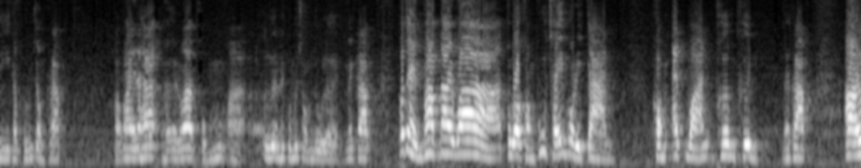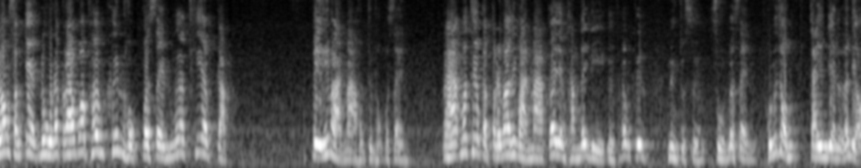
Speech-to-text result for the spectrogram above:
นี้ครับคุณผู้ชมครับ ขออภัยนะฮะเผอิญว่าผมเลื่อนให้คุณผู้ชมดูเลยนะครับ ก็จะเห็นภาพได้ว่าตัวของผู้ใช้บริการของ a d v a n c e เพิ่มขึ้นนะครับอลองสังเกตดูนะครับว่าเพิ่มขึ้น 6%เมื่อเทียบกับปีที่ผ่านมา 6.6% นะฮะเมื่อเทียบกับไตรมาสที่ผ่านมาก็ยังทำได้ดีคือเพิ่มขึ้น 1.0%คุณผู้ชมใจเย็นๆแล้วเดี๋ยว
